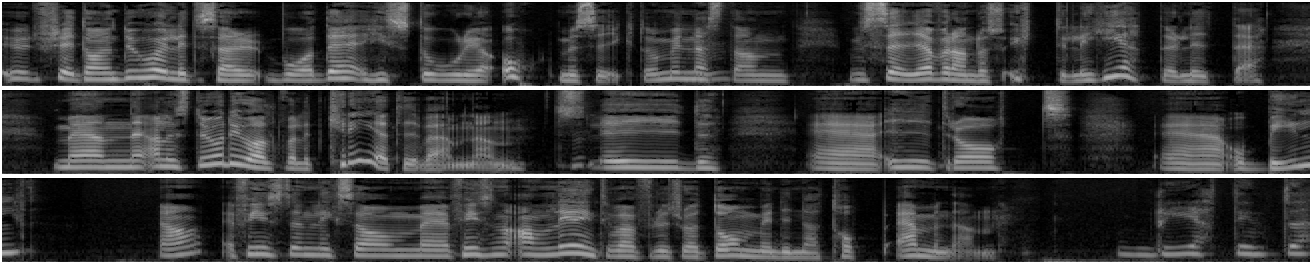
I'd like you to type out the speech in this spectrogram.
i och för sig Daniel, du har ju lite så här både historia och musik. De vill nästan vill säga varandras ytterligheter lite. Men Alice, du hade ju valt väldigt kreativa ämnen. Slöjd, eh, idrott eh, och bild. Ja, finns det liksom, eh, finns det någon anledning till varför du tror att de är dina toppämnen? vet inte.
